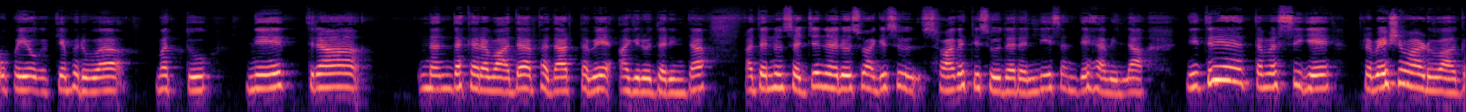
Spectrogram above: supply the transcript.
ಉಪಯೋಗಕ್ಕೆ ಬರುವ ಮತ್ತು ನೇತ್ರಾನಂದಕರವಾದ ಪದಾರ್ಥವೇ ಆಗಿರುವುದರಿಂದ ಅದನ್ನು ಸಜ್ಜನರು ಸ್ವಾಗಿಸು, ಸ್ವಾಗತಿಸುವುದರಲ್ಲಿ ಸಂದೇಹವಿಲ್ಲ. ನಿದ್ರೆಯ ತಮಸ್ಸಿಗೆ ಪ್ರವೇಶ ಮಾಡುವಾಗ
